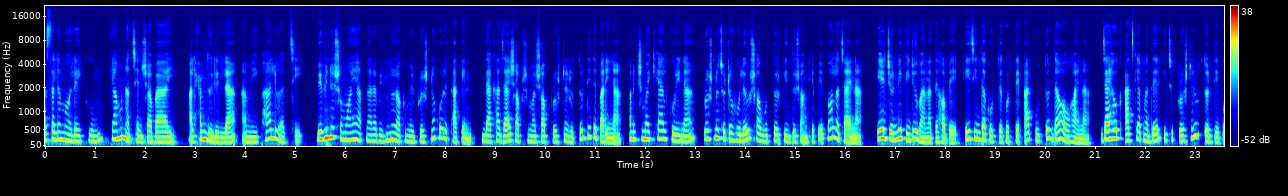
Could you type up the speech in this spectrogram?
আসসালামু আলাইকুম। কেমন আছেন সবাই? আলহামদুলিল্লাহ, আমি ভালো আছি। বিভিন্ন সময়ে আপনারা বিভিন্ন রকমের প্রশ্ন করে থাকেন। দেখা যায় সবসময় সব প্রশ্নের উত্তর দিতে পারি না। অনেক সময় খেয়াল করি না। প্রশ্ন ছোট হলেও সব উত্তর কিন্তু সংক্ষেপে বলা যায় না। এর জন্য ভিডিও বানাতে হবে। এই চিন্তা করতে করতে আর উত্তর দেওয়াও হয় না। যাই হোক, আজকে আপনাদের কিছু প্রশ্নের উত্তর দিব।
